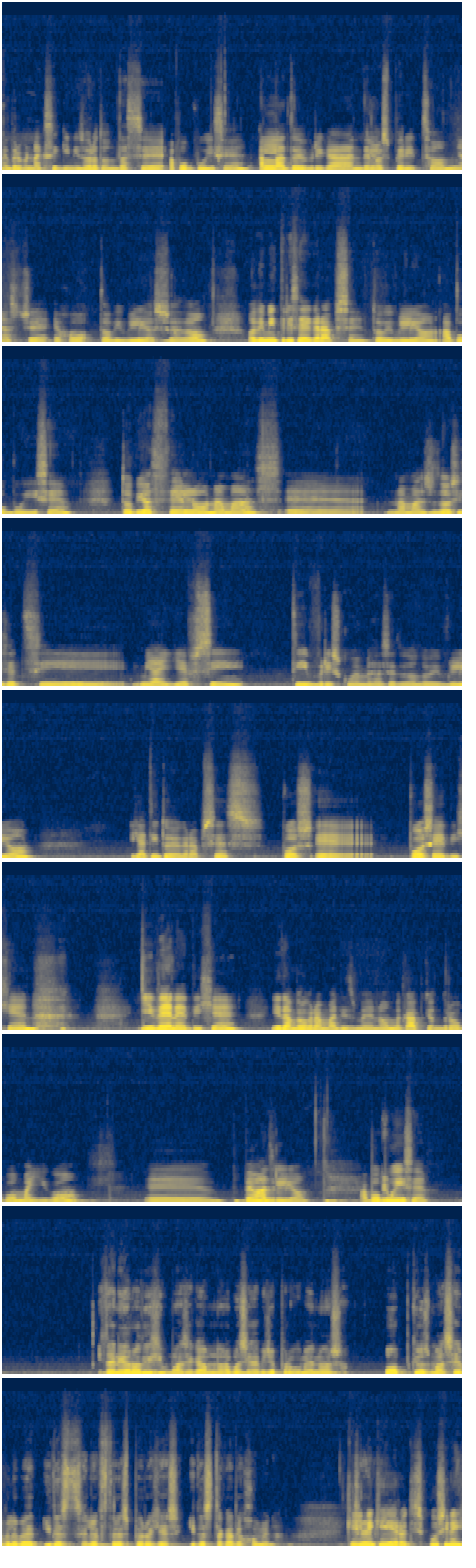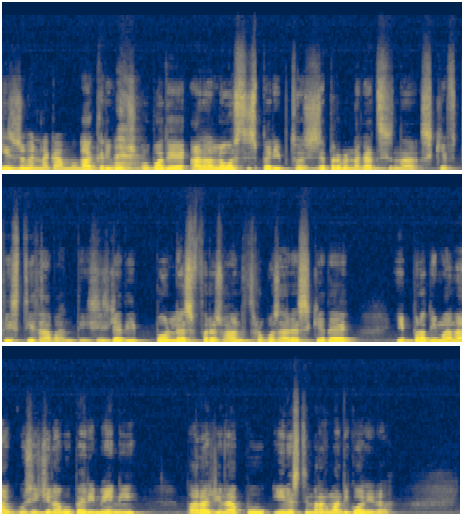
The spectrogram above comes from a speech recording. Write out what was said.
έπρεπε να ξεκινήσω ρωτώντας από πού είσαι, αλλά το βρήκα εντελώς περίτσο, μιας και έχω το βιβλίο σου εδώ. Ο Δημήτρης έγραψε το βιβλίο από πού είσαι, το οποίο θέλω να μας ε, να μας δώσεις έτσι μια γεύση τι βρίσκουμε μέσα σε αυτό το βιβλίο, γιατί το έγραψες, πώς, ε, πώς έτυχε ή δεν έτυχε, ήταν προγραμματισμένο με κάποιον τρόπο, μαγικό. Ε, πέ μας λίγο, από πού είσαι; Ήταν η ερώτηση που μας έκαναν, όπως είχα πει και προηγουμένως, όποιος μας έβλεπε είτε στις ελεύθερες περιοχές είτε στα κατεχόμενα. Και, και, είναι και η ερώτηση που συνεχίζουμε να κάνουμε. Ακριβώς. Οπότε, αναλόγως τη περίπτωση, έπρεπε να κάτσεις να σκεφτείς τι θα απαντήσεις, γιατί πολλές φορές ο άνθρωπος αρέσκεται ή προτιμά να ακούσει εκείνα που περιμένει παρά εκείνα που είναι στην πραγματικότητα.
